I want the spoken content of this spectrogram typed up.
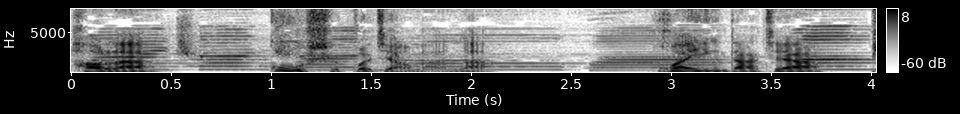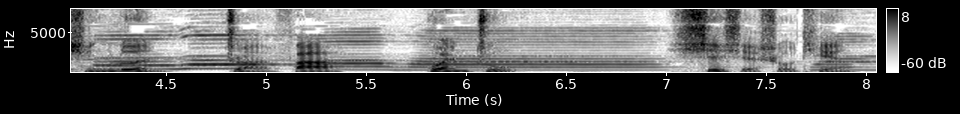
好了，故事播讲完了。欢迎大家评论、转发、关注，谢谢收听。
